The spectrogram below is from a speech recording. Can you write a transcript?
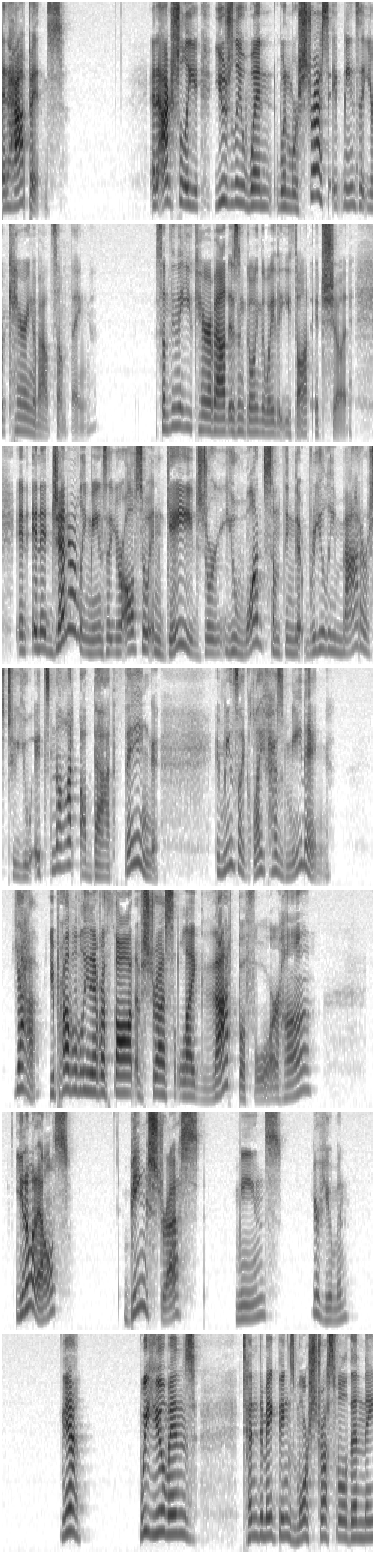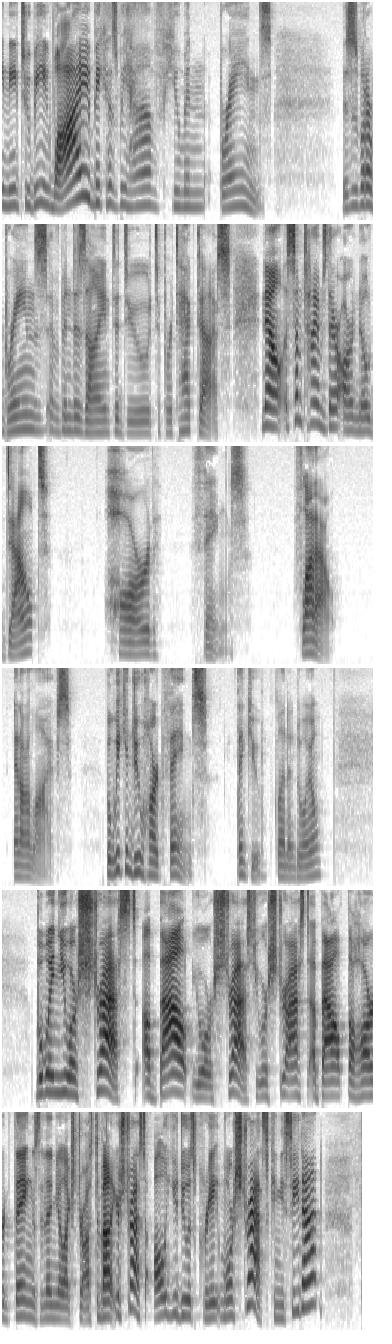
It happens. And actually, usually when when we're stressed, it means that you're caring about something. Something that you care about isn't going the way that you thought it should. And, and it generally means that you're also engaged or you want something that really matters to you. It's not a bad thing. It means like life has meaning. Yeah, you probably never thought of stress like that before, huh? You know what else? Being stressed means you're human. Yeah. We humans tend to make things more stressful than they need to be. Why? Because we have human brains. This is what our brains have been designed to do to protect us. Now, sometimes there are no doubt hard things, flat out, in our lives. But we can do hard things. Thank you, Glennon Doyle. But when you are stressed about your stress, you are stressed about the hard things, and then you're like stressed about your stress, all you do is create more stress. Can you see that?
